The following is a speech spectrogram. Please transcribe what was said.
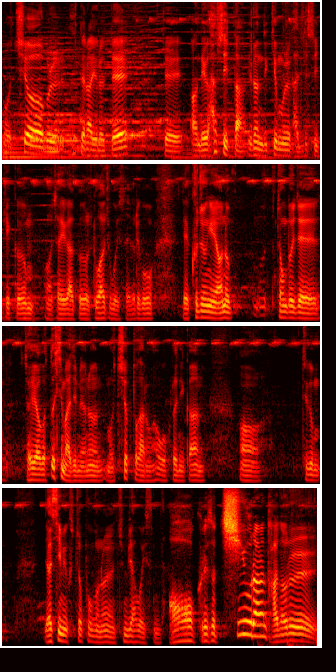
뭐 취업을 할 때나 이럴 때 이제 아, 내가 할 수 있다 이런 느낌을 가질 수 있게끔 어, 저희가 그걸 도와주고 있어요. 그리고 그 중에 어느 정도 이제 저희하고 뜻이 맞으면은 뭐 취업도 가능하고 그러니까 어, 지금 열심히 그쪽 부분을 준비하고 있습니다. 아 그래서 치유라는 단어를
